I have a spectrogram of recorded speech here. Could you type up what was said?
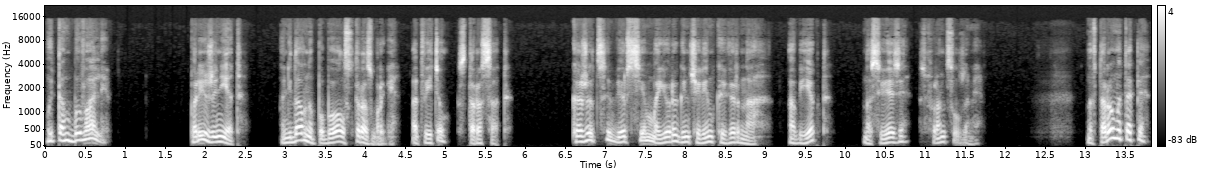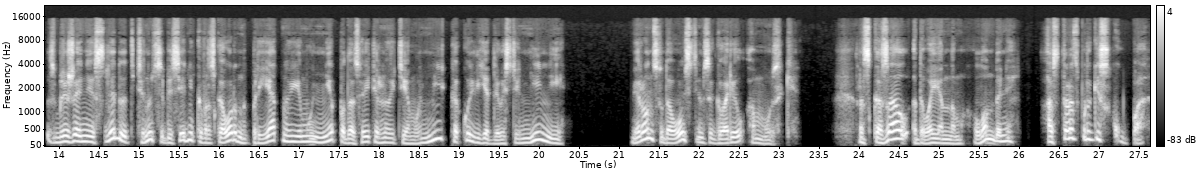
Вы там бывали? Парижа нет. А недавно побывал в Страсбурге, ответил Старосад. Кажется, версия майора Гончаренко верна. Объект на связи с французами. На втором этапе сближения следует втянуть собеседника в разговор на приятную ему неподозрительную тему. Никакой ведливости, ни-ни. Мирон с удовольствием заговорил о музыке. Рассказал о довоенном Лондоне, о Страсбурге скупо,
